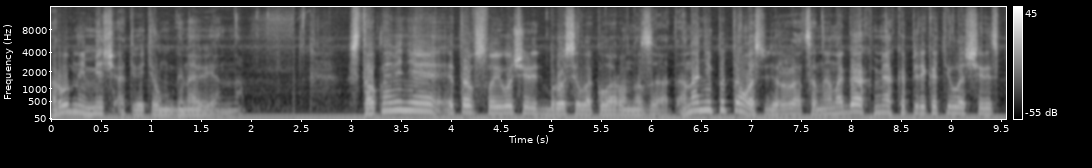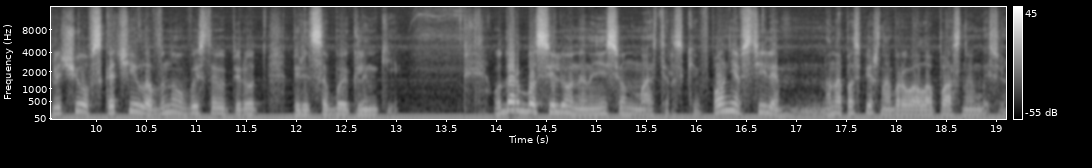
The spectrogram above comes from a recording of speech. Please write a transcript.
Рудный меч ответил мгновенно. Столкновение это, в свою очередь, бросило Клару назад. Она не пыталась удержаться на ногах, мягко перекатилась через плечо, вскочила, вновь выставив вперед перед собой клинки. Удар был силен и нанесен мастерски. Вполне в стиле, она поспешно обрывала опасную мысль.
